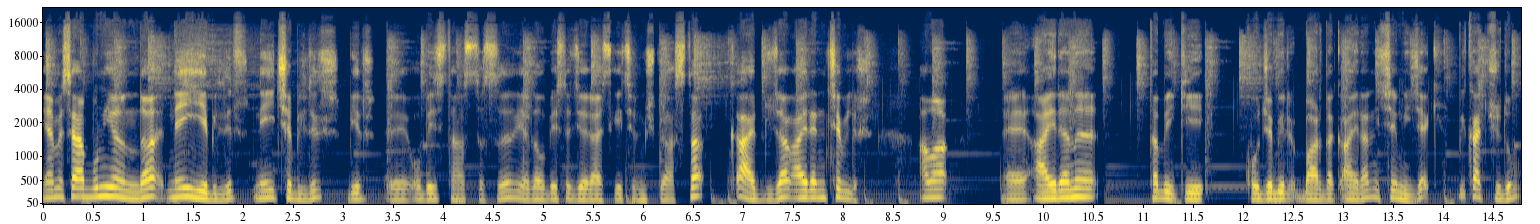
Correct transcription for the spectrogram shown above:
Yani mesela bunun yanında ne yiyebilir, ne içebilir bir e, obezite hastası ya da obezite cerrahisi geçirmiş bir hasta gayet güzel ayran içebilir. Ama e, ayranı tabii ki koca bir bardak ayran içemeyecek. Birkaç yudum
